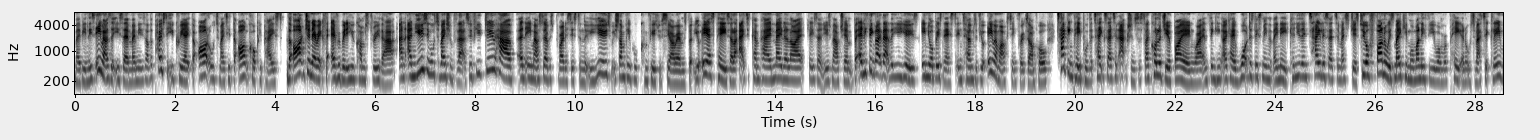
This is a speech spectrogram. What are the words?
maybe in these emails that you send, maybe these other posts that you create that aren't automated, that aren't copy paste, that aren't generic for everybody who comes through that, and and using automation for that. So if you do have an email service provider system that you use, which some people confuse with CRMs, but your ESP, so like Active Campaign, MailerLite, please don't use Mailchimp, but anything like that that you use in your business in terms of your email marketing, for example, tagging people that take certain actions, the psychology of buying, right, and thinking, okay, what does this mean that they need? Can you then tailor certain messages so your funnel is making more money for you on repeat and automatically,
